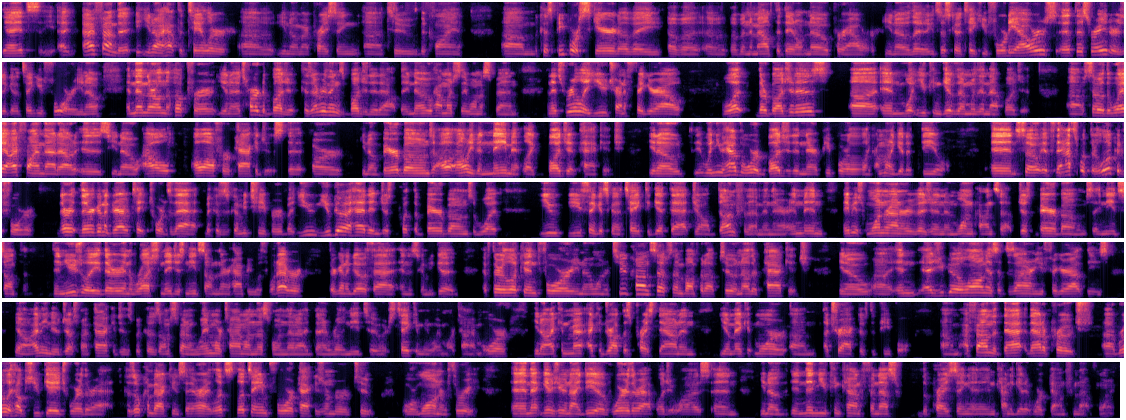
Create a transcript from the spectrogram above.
Yeah, it's I, I found that you know I have to tailor uh, you know my pricing uh, to the client um, because people are scared of a of a of an amount that they don't know per hour. You know, that it's just going to take you 40 hours at this rate, or is it going to take you four? You know, and then they're on the hook for you know it's hard to budget because everything's budgeted out. They know how much they want to spend, and it's really you trying to figure out what their budget is uh, and what you can give them within that budget. Uh, so the way I find that out is, you know, I'll I'll offer packages that are, you know, bare bones. I'll, I'll even name it like budget package. You know, when you have the word budget in there, people are like, I'm going to get a deal. And so if that's what they're looking for, they're they're going to gravitate towards that because it's going to be cheaper. But you you go ahead and just put the bare bones of what you you think it's going to take to get that job done for them in there. And and maybe it's one round of revision and one concept, just bare bones. They need something and usually they're in a rush and they just need something they're happy with whatever they're going to go with that and it's going to be good if they're looking for you know one or two concepts then bump it up to another package you know uh, and as you go along as a designer you figure out these you know i need to adjust my packages because i'm spending way more time on this one than i, than I really need to or it's taking me way more time or you know i can i can drop this price down and you know make it more um, attractive to people. Um, I found that that, that approach uh, really helps you gauge where they're at because they'll come back to you and say, all right, let's let's aim for package number two or one or three, and that gives you an idea of where they're at budget wise, and you know, and then you can kind of finesse the pricing and kind of get it worked down from that point.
